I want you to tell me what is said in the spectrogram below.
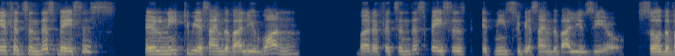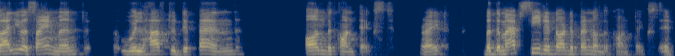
if it's in this basis, it'll need to be assigned the value one, but if it's in this basis, it needs to be assigned the value zero. So the value assignment will have to depend on the context, right? But the map C did not depend on the context. It,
